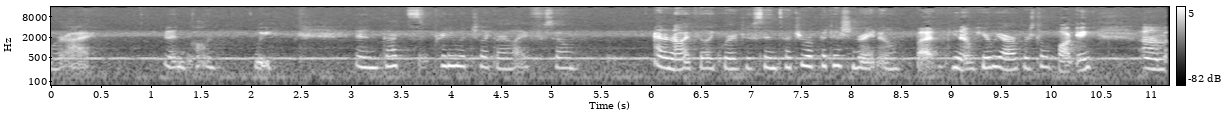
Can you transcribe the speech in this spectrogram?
we're I and Colin. We. And that's pretty much like our life. So I don't know, I feel like we're just in such a repetition right now. But, you know, here we are, we're still vlogging. Um,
